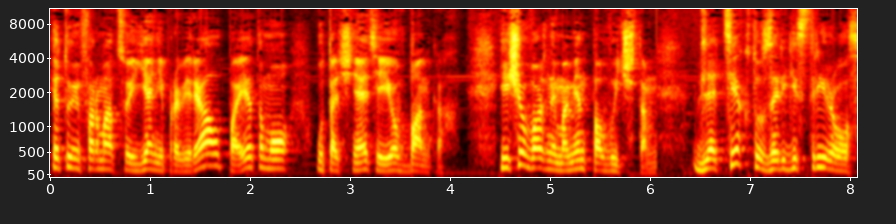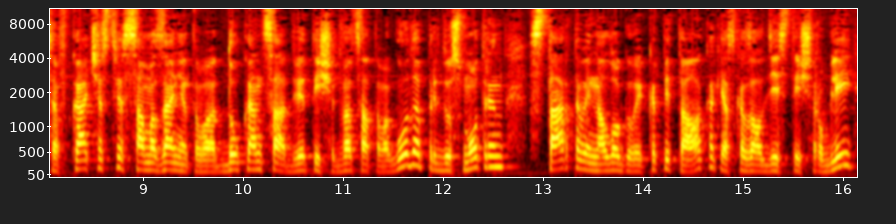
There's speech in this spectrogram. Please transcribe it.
Эту информацию я не проверял, поэтому уточняйте ее в банках. Еще важный момент по вычетам. Для тех, кто зарегистрировался в качестве самозанятого до конца 2020 года, предусмотрен стартовый налоговый капитал, как я сказал, 10 тысяч рублей,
